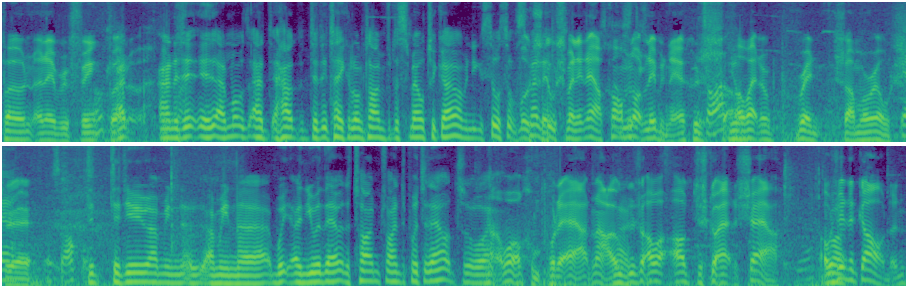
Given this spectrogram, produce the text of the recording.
burnt and everything. But uh, And is it? is- And what was, how did it take a long time for the smell to go? I mean, you can still sort of well, smell still it. smell it now. I can't, I'm not living there because I've had to rent somewhere else. Yeah, Yeah. it's awful. Did, did you? I mean, uh, I mean, uh, we, and you were there at the time trying to put it out, or No, well, I couldn't put it out. No, No. because I, I just got out of the shower. I was Right. in the garden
